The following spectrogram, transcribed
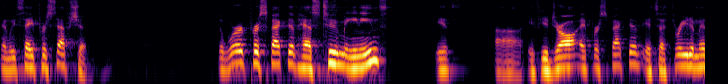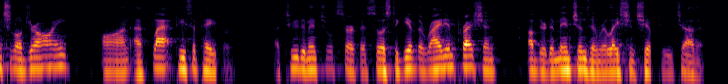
Can we say perception? The word perspective has two meanings. It's uh, if you draw a perspective, it's a three dimensional drawing on a flat piece of paper, a two dimensional surface, so as to give the right impression of their dimensions in relationship to each other.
